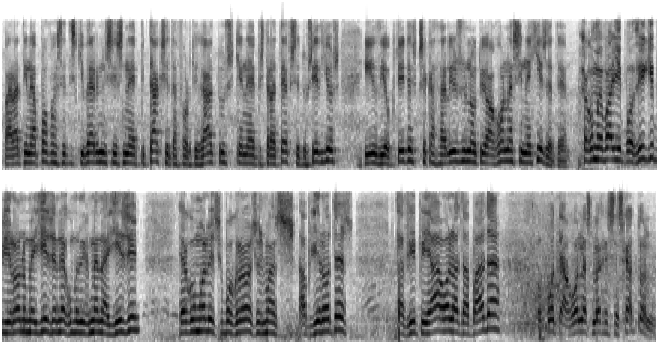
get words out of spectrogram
Παρά την απόφαση της κυβέρνησης να επιτάξει τα φορτηγά τους και να επιστρατεύσει τους ίδιους, οι ιδιοκτήτες ξεκαθαρίζουν ότι ο αγώνας συνεχίζεται. Έχουμε βάλει υποθήκη, πληρώνουμε γίζεν, έχουμε δειγμένα γίζεν, έχουμε όλες τις υποχρεώσεις μας απληρώτε, τα ΦΠΑ, όλα τα πάντα. Οπότε αγώνας μέχρι σε σχάτων;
